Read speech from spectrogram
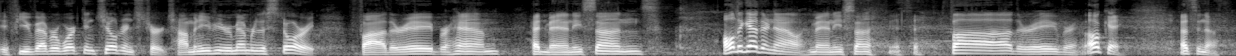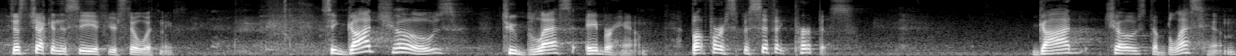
if you've ever worked in children's church, how many of you remember the story? Father Abraham had many sons. All together now, many sons. Father Abraham. Okay, that's enough. Just checking to see if you're still with me. See, God chose to bless Abraham, but for a specific purpose. God chose to bless him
